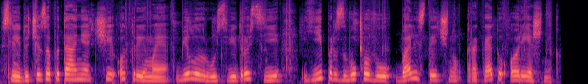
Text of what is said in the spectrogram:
Слідуче запитання: чи отримає Білорусь від Росії гіперзвукову балістичну ракету Орєшнік?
